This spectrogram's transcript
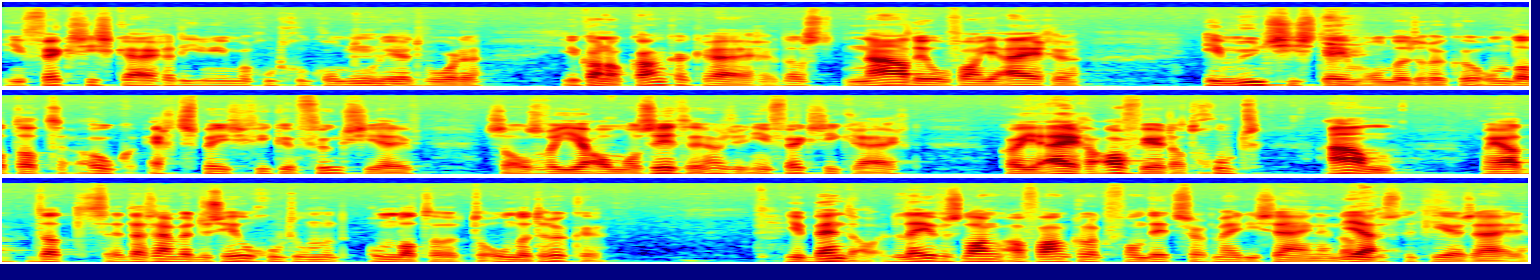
infecties krijgen die niet meer goed gecontroleerd mhm. worden. Je kan ook kanker krijgen. Dat is het nadeel van je eigen immuunsysteem onderdrukken, omdat dat ook echt specifiek een functie heeft. Zoals we hier allemaal zitten. Als je een infectie krijgt, kan je eigen afweer dat goed aan. Maar ja, dat, daar zijn we dus heel goed om, om dat te, te onderdrukken. Je bent levenslang afhankelijk van dit soort medicijnen. En dat is de keerzijde.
